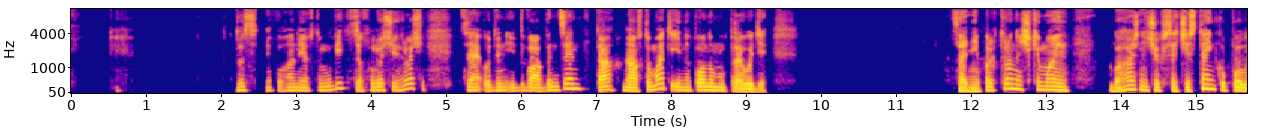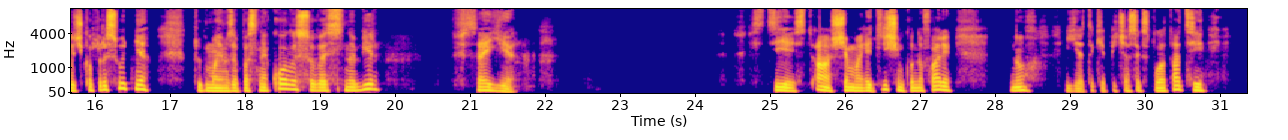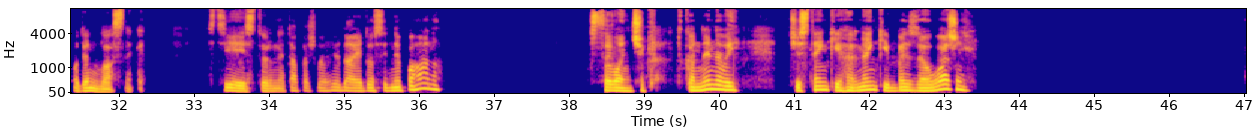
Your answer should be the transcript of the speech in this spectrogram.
Досить непоганий автомобіль за хороші гроші. Це 1,2 бензин та на автоматі і на повному приводі. Задні парктронички має, багажничок, все чистенько, полочка присутня. Тут маємо запасне колесо, весь набір. Все є. Цієї А, ще має тріщинку на фарі. Ну, є таке під час експлуатації один власник. З цієї сторони також виглядає досить непогано. Салончик тканиновий, чистенький, гарненький, без зауважень.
